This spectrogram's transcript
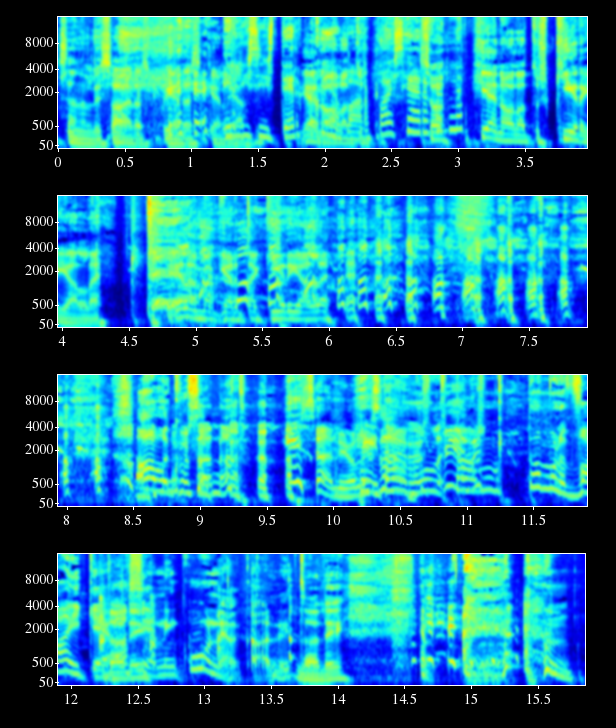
Isän oli sairas piereskelijä. Eli siis terkkuja aloitus. Varpaisjärvelle. Se on hieno aloitus kirjalle. Elämäkertakirjalle. Alkusanat. Isäni oli Hei, tämä on, mulle, tää on, tää on mulle vaikea niin. asia, niin kuunnelkaa nyt. no niin.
